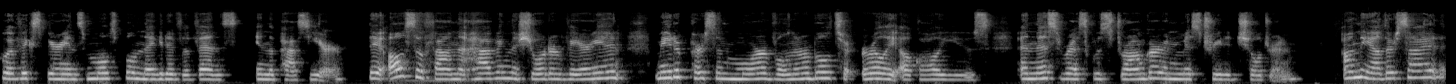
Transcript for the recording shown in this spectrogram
who have experienced multiple negative events in the past year. They also found that having the shorter variant made a person more vulnerable to early alcohol use, and this risk was stronger in mistreated children. On the other side,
